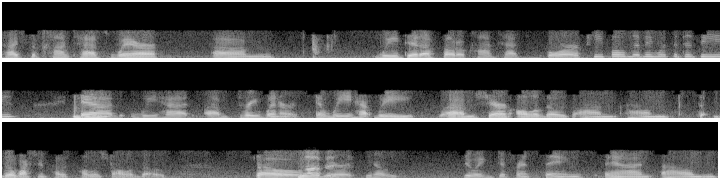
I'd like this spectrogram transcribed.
types of contests where um, we did a photo contest for people living with the disease, Mhm. and we had um, three winners, and we ha- we um, shared all of those on um, the, the Washington Post published all of those. So Love it. you know doing different things and um,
